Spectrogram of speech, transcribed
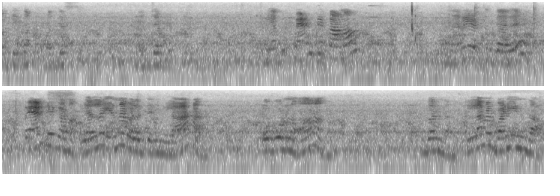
அப்படிதான் பட்ஜெட் பட்ஜெட் எனக்கு பேண்ட்டே காணும். நிறைய எடுத்துருக்காரு. பேண்ட்டே காணோம். எல்லாம் என்ன விலை தெரியுங்களா? ஒவ்வொன்றும் பாருங்க எல்லாமே பனியன் தான்.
